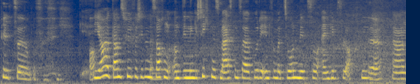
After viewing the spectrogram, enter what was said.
Pilze und was weiß ich. Auch? Ja, ganz viele verschiedene Sachen. Und in den Geschichten ist meistens eine gute Information mit so eingepflochten, Ja. ähm,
